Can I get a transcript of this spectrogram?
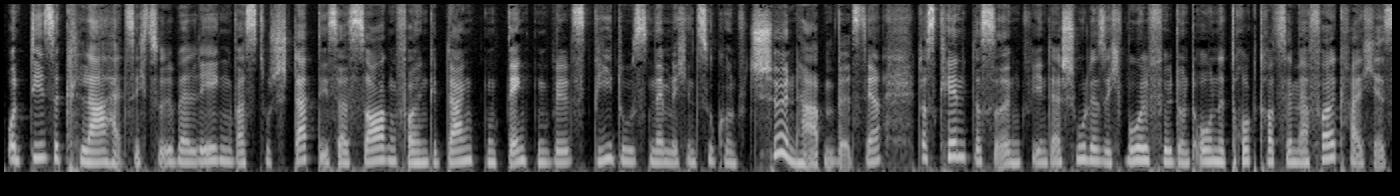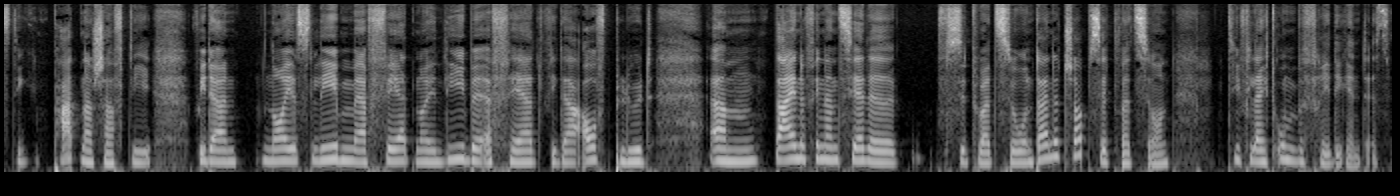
Und diese Klarheit, sich zu überlegen, was du statt dieser sorgenvollen Gedanken denken willst, wie du es nämlich in Zukunft schön haben willst, ja. Das Kind, das irgendwie in der Schule sich wohlfühlt und ohne Druck trotzdem erfolgreich ist, die Partnerschaft, die wieder ein neues Leben erfährt, neue Liebe erfährt, wieder aufblüht, ähm, deine finanzielle Situation, deine Jobsituation, die vielleicht unbefriedigend ist.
